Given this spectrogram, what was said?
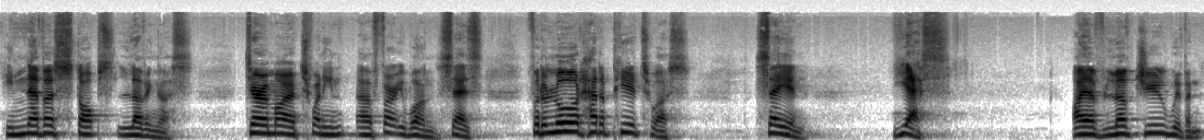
He never stops loving us. Jeremiah 20, uh, 31 says, For the Lord had appeared to us, saying, Yes, I have loved you with an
